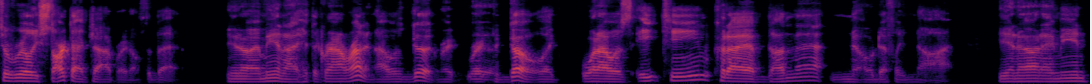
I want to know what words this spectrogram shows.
to really start that job right off the bat. You know what I mean? I hit the ground running. I was good, right, right yeah. to go. Like when I was 18, could I have done that? No, definitely not. You know what I mean?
